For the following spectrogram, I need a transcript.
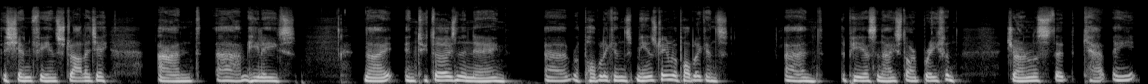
the Sinn Féin strategy and um, he leaves. Now, in 2009, uh, Republicans, mainstream Republicans, and the PSNI start briefing journalists that Catney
